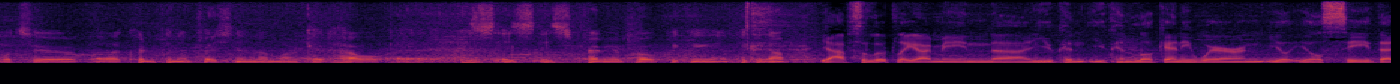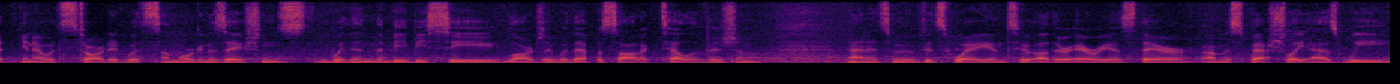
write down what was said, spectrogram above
what's your uh, current penetration in the market? How uh, is, is, is Premiere Pro picking picking up? Yeah, absolutely. I mean, uh, you can you can look anywhere and you'll, you'll see that you know it started with some organizations within the BBC, largely with episodic television, and it's moved its way into other areas there, um, especially as we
